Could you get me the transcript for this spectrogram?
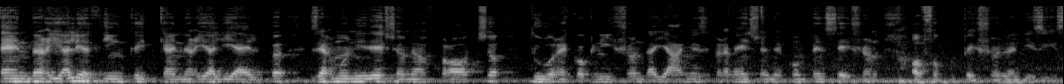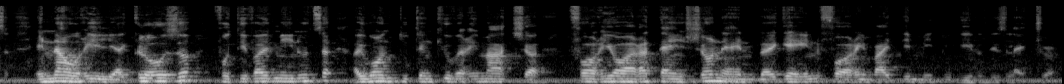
and really I think it can really help the harmonization approach to recognition, diagnosis, prevention, and compensation of occupational disease. And now, really, I close 45 minutes. I want to thank you very much for your attention and again for inviting me to give this lecture.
